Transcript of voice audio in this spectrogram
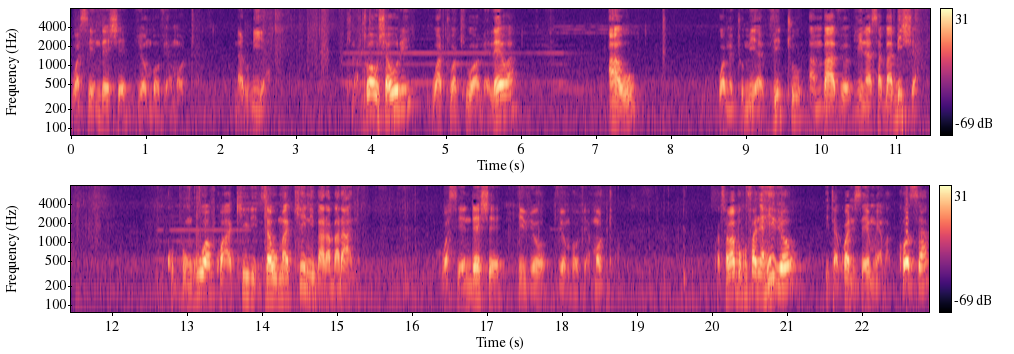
wasiendeshe vyombo vya moto. Narudia, tunatoa ushauri watu wakiwa wamelewa au wametumia vitu ambavyo vinasababisha kupungua kwa akili za umakini barabarani wasiendeshe hivyo vyombo vya moto, kwa sababu kufanya hivyo itakuwa ni sehemu ya makosa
